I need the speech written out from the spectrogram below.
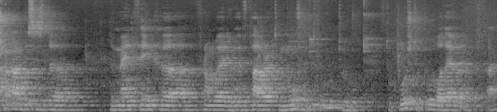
powerful. Martial art, this is the, the main thing uh, from where you have power to move and to, to, to push, to pull, whatever. Right?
